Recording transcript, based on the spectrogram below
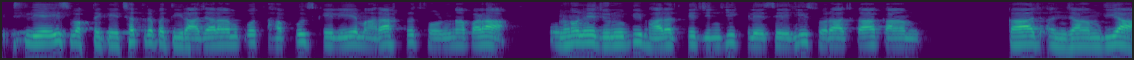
इसलिए इस वक्त के छत्रपति राजाराम को तहफ़्फ़ुज़ के लिए महाराष्ट्र छोड़ना पड़ा। उन्होंने जुनूबी भारत के जिंजी किले से ही स्वराज का काम, काज अंजाम दिया।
